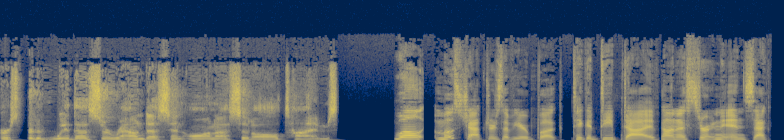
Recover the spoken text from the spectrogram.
are sort of with us, around us, and on us at all times. Well, most chapters of your book take a deep dive on a certain insect.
